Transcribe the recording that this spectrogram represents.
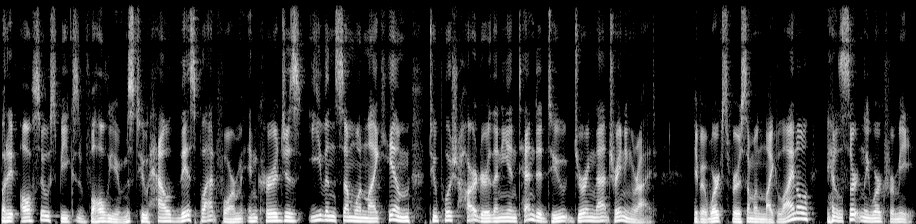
but it also speaks volumes to how this platform encourages even someone like him to push harder than he intended to during that training ride. If it works for someone like Lionel, it'll certainly work for me.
